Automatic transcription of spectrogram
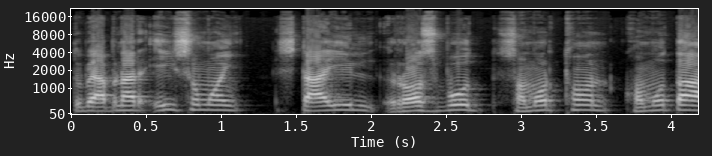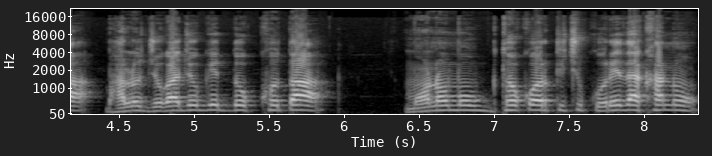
তবে আপনার এই সময় স্টাইল, রসবোধ, সমর্থন, ক্ষমতা, ভালো যোগাযোগের দক্ষতা, মনোমুগ্ধকর কিছু করে দেখানো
